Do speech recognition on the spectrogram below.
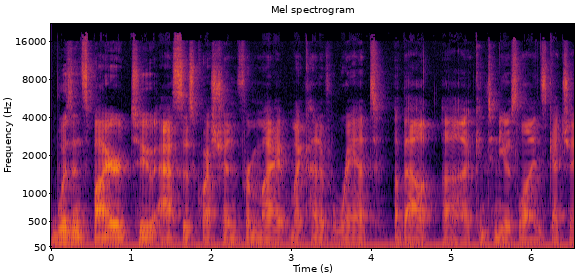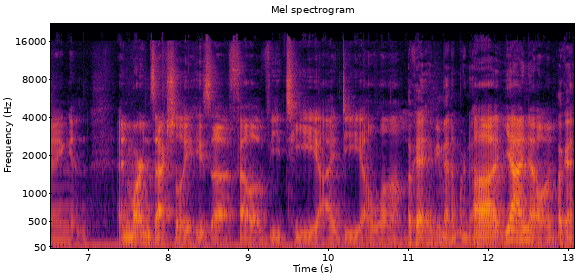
was inspired to ask this question from my, my kind of rant about uh, continuous line sketching. And, and Martin's actually, he's a fellow VTID alum. Okay, have you met him or no? Uh, yeah, I know him. okay.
